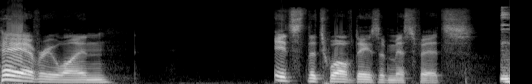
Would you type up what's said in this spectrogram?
Hey everyone. It's the 12 Days of Misfits. Hey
